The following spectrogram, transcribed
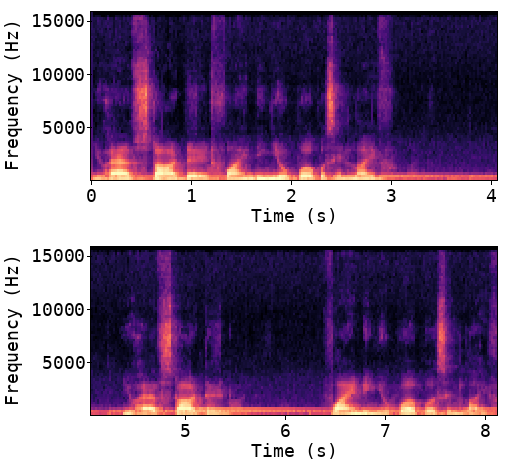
You have started finding your purpose in life. You have started finding your purpose in life.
